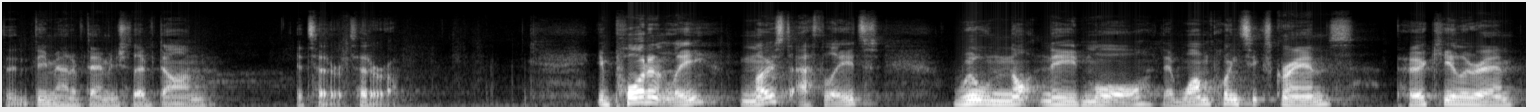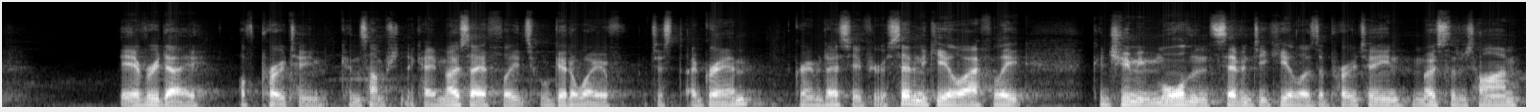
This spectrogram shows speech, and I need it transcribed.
the, the amount of damage they've done, etc., etc. Importantly, most athletes will not need more than 1.6 grams per kilogram every day of protein consumption. Okay, most athletes will get away with just a gram, gram a day. So if you're a 70 kilo athlete, consuming more than 70 kilos of protein most of the time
